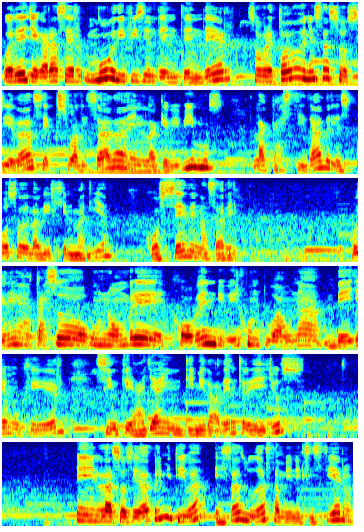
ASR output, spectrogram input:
Puede llegar a ser muy difícil de entender, sobre todo en esa sociedad sexualizada en la que vivimos, la castidad del esposo de la Virgen María, José de Nazaret. ¿Puede acaso un hombre joven vivir junto a una bella mujer sin que haya intimidad entre ellos? En la sociedad primitiva esas dudas también existieron.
